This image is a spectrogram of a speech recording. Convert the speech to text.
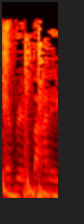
Everybody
